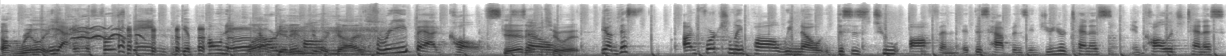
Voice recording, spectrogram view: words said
Oh, really? Yeah, in the first game, the opponent Wow, already called it, guys. three bad calls. Get So, into it. You know, this, unfortunately, Paul, we know this is too often if this happens in junior tennis, in college tennis.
